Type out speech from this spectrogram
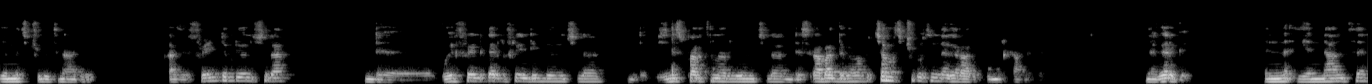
የምትችሉትን አድርጉ። as a friend ም ሊሆን ይችላል፣ እንደ boyfriend girlfriend ም ሊሆን ይችላል፣ እንደ business partner ሊሆን ይችላል፣ እንደ ስራ ባልደረባ ብቻ የምትችሉትን ነገር አድርጉ፣ መልካም ነገር። ነገር ግን የእናንተን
